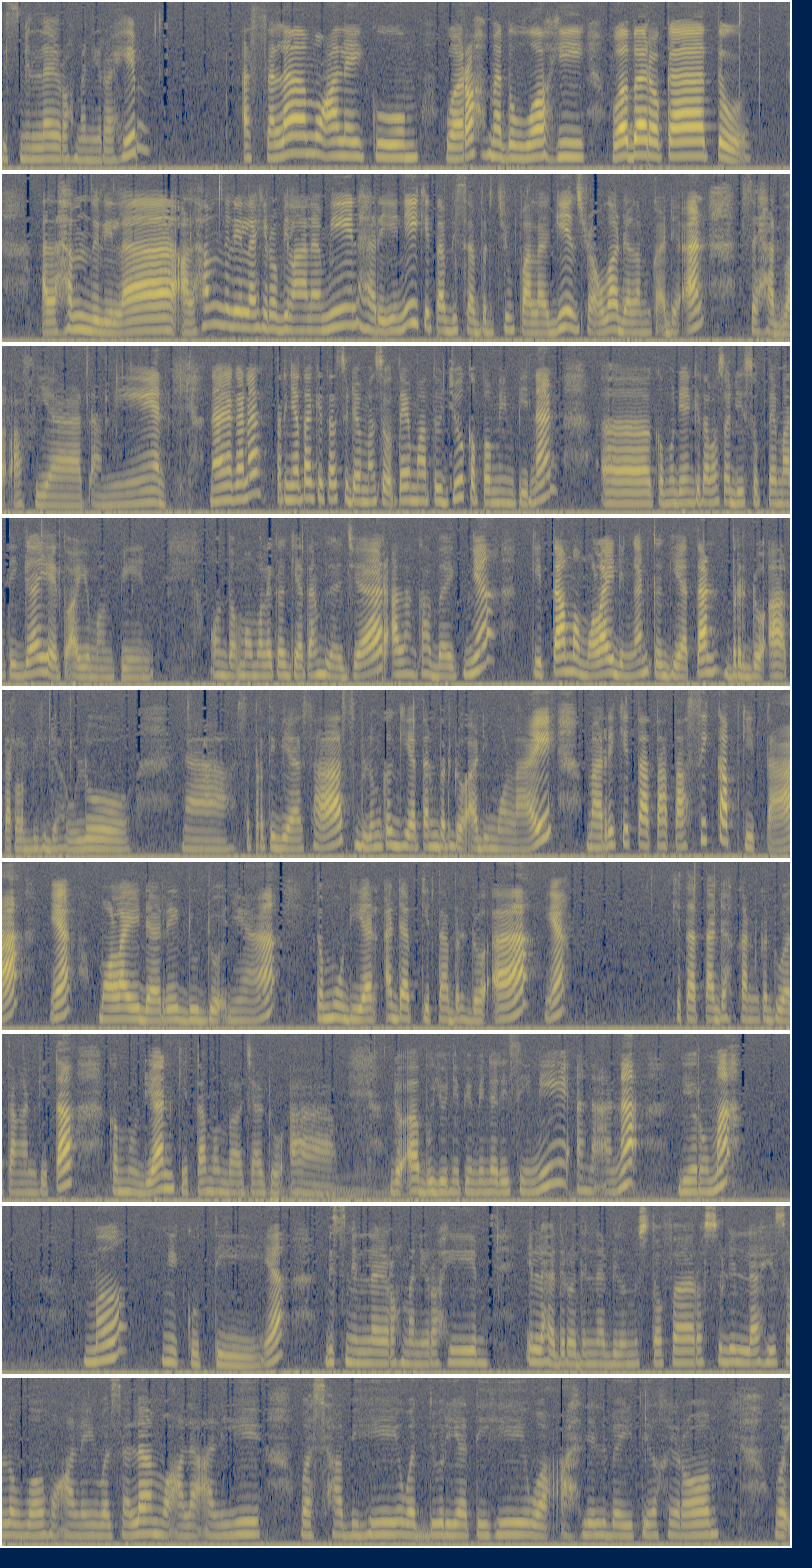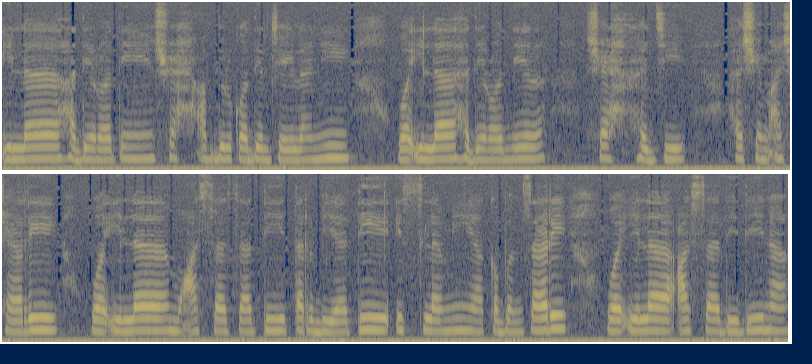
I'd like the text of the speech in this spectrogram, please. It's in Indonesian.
Bismillahirrahmanirrahim. Assalamualaikum warahmatullahi wabarakatuh. Alhamdulillah, alhamdulillahirobbilalamin. Hari ini kita bisa berjumpa lagi insya Allah dalam keadaan sehat walafiat. Amin. Nah, karena ternyata kita sudah masuk tema 7 kepemimpinan. Uh, kemudian kita masuk di subtema 3 yaitu ayo memimpin. Untuk memulai kegiatan belajar, alangkah baiknya kita memulai dengan kegiatan berdoa terlebih dahulu. Nah, seperti biasa, sebelum kegiatan berdoa dimulai, mari kita tata sikap kita ya, mulai dari duduknya, kemudian adab kita berdoa ya. Kita tadahkan kedua tangan kita, kemudian kita membaca doa. Doa Bu Yuni pimpin dari sini, anak-anak di rumah mengikuti ya. بسم الله الرحمن الرحيم إلى هدرة النبي المصطفى رسول الله صلى الله عليه وسلم وعلى آله وأصحابه ودريته وأهل البيت الكرام وإلى هدرة الشيخ عبد القادر جيلاني وإلى هدرة الشيخ حجي هاشم أشعري وإلى مؤسسة تربية إسلامية كبنساري وإلى أساتذتنا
